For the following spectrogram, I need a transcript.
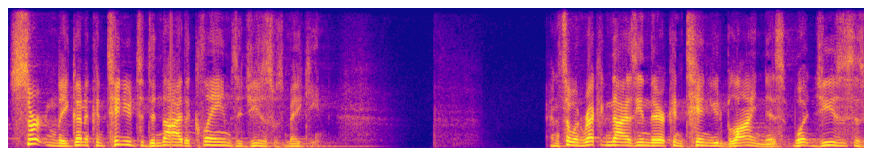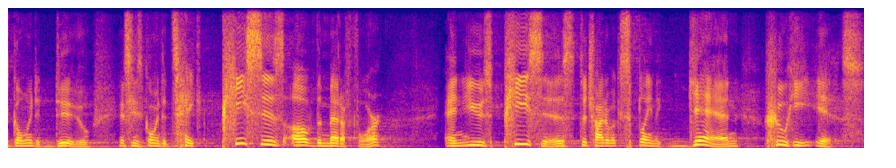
certainly going to continue to deny the claims that Jesus was making. And so, in recognizing their continued blindness, what Jesus is going to do is he's going to take pieces of the metaphor and use pieces to try to explain again who he is.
